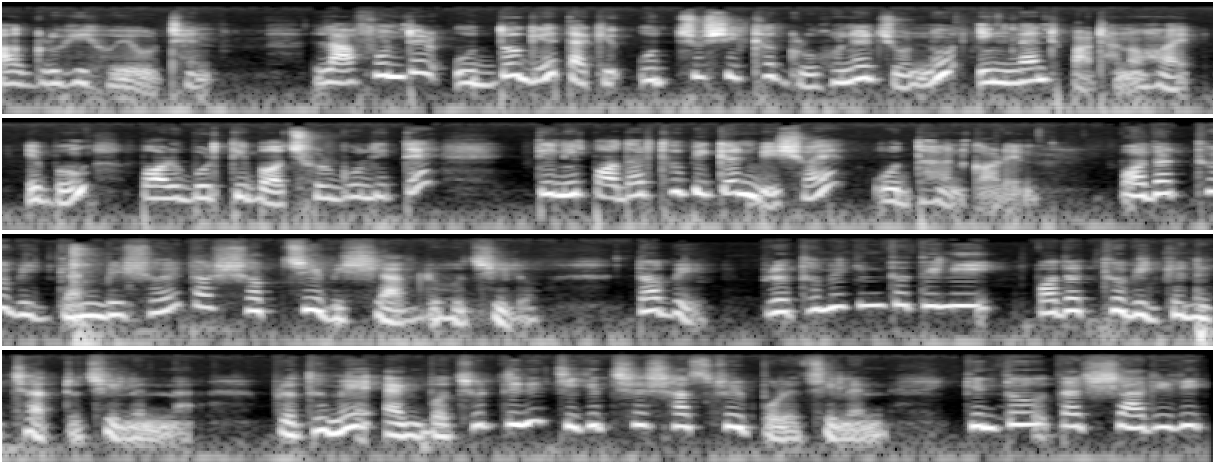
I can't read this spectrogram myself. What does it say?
আগ্রহী হয়ে ওঠেন। লাফন্টের উদ্যোগে তাকে উচ্চশিক্ষা গ্রহণের জন্য ইংল্যান্ড পাঠানো হয় এবং পরবর্তী বছরগুলিতে তিনি পদার্থবিজ্ঞান বিষয়ে অধ্যয়ন করেন। পদার্থবিজ্ঞান বিষয়ে তার সবচেয়ে বেশি আগ্রহ ছিল। তবে প্রথমে কিন্তু তিনি পদার্থবিজ্ঞানের ছাত্র ছিলেন না। প্রথমে এক বছর তিনি চিকিৎসা শাস্ত্রই পড়েছিলেন। কিন্তু তার শারীরিক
